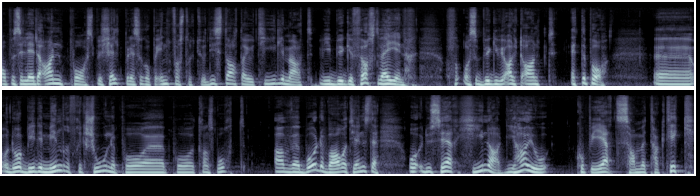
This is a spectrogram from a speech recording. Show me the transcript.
leder an på, spesielt på det som går på infrastruktur. De starta jo tidlig med at vi bygger først veien, og så bygger vi alt annet etterpå. Uh, og da blir det mindre friksjoner på, uh, på, transport av både varer og tjenester. Og du ser Kina, de har jo kopiert samme taktikk.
